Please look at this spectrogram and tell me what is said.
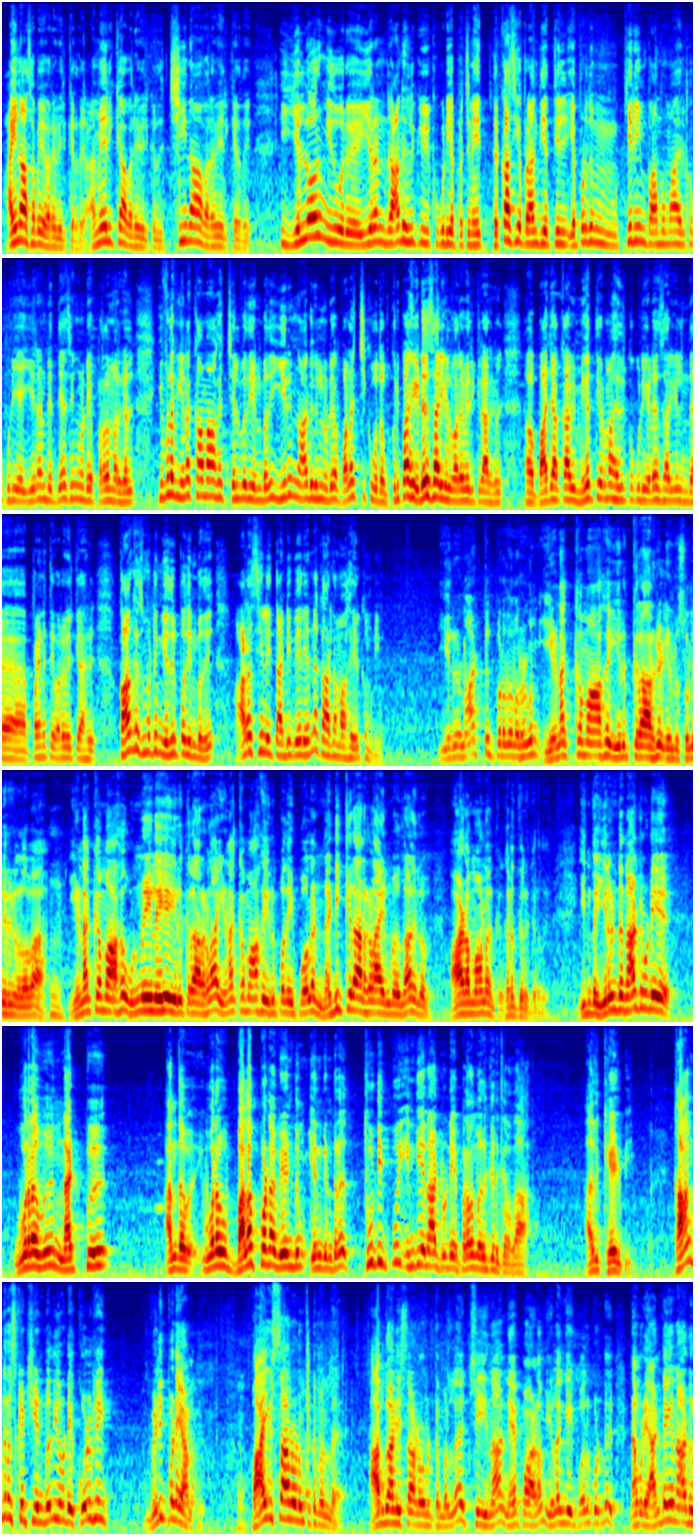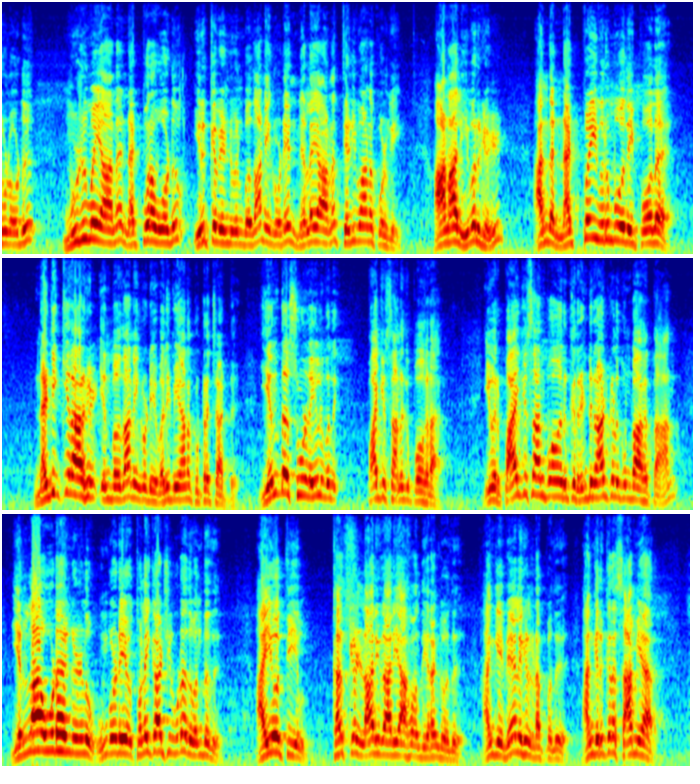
ஐநா சபை வரவேற்கிறது அமெரிக்கா வரவேற்கிறது சீனா வரவேற்கிறது. எல்லோரும் இது ஒரு இரண்டு நாடுகளுக்கு இருக்கக்கூடிய பிரச்சனை. தெற்காசிய பிராந்தியத்தில் எப்பொழுதும் கீரியும் பாம்புமா இருக்கக்கூடிய இரண்டு தேசங்களுடைய பிரதமர்கள் இவ்வளவு இணக்கமாக செல்வது என்பது இரு நாடுகளினுடைய வளர்ச்சிக்கு உதவும். குறிப்பாக இடதுசாரிகள் வரவேற்கிறார்கள். பாஜகவை மிக தீவிரமாக எதிர்க்கக்கூடிய இடதுசாரிகள் இந்த பயணத்தை வரவேற்கிறார்கள். காங்கிரஸ் மட்டும் எதிர்ப்பது என்பது அரசியலை தாண்டி வேறு என்ன காரணமாக இருக்க முடியும்? இரு நாட்டு பிரதமர்களும் இணக்கமாக இருக்கிறார்கள் என்று சொல்கிறீர்கள் அல்லவா? இணக்கமாக உண்மையிலேயே இருக்கிறார்களா? இணக்கமாக இருப்பதைப் போல நடிக்கிறார்களா என்பதுதான் ஆழமான கருத்து இருக்கிறது. இந்த இரண்டு நாட்டினுடைய உறவு நட்பு அந்த உறவு பலப்பட வேண்டும் என்கின்ற துடிப்பு இந்திய நாட்டுடைய பிரதமருக்கு இருக்கிறதா? அது கேள்வி. காங்கிரஸ் கட்சி என்பது இவருடைய கொள்கை வெளிப்படையானது. பாகிஸ்தானோடு மட்டுமல்ல ஆப்கானிஸ்தானோடு மட்டுமல்ல சீனா நேபாளம் இலங்கை முதற்கொண்டு நம்முடைய அண்டைய நாடுகளோடு முழுமையான நட்புறவோடு இருக்க வேண்டும் என்பதுதான் எங்களுடைய நிலையான தெளிவான கொள்கை. ஆனால் இவர்கள் அந்த நட்பை விரும்புவதைப் போல நடிக்கிறார்கள் என்பதுதான் எங்களுடைய வலிமையான குற்றச்சாட்டு. எந்த சூழ்நிலையில் இவர் பாகிஸ்தானுக்கு போகிறார்? இவர் பாகிஸ்தான் போவதற்கு ரெண்டு நாட்களுக்கு முன்பாகத்தான் எல்லா ஊடகங்களிலும் உங்களுடைய தொலைக்காட்சியில் கூட அது வந்தது. அயோத்தியில் கற்கள் லாரி லாரியாக வந்து இறங்குவது அங்கே வேலைகள் நடப்பது அங்கே இருக்கிற சாமியார்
